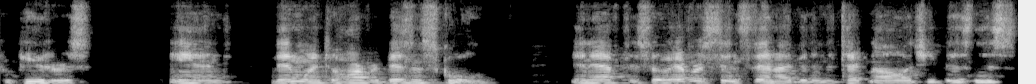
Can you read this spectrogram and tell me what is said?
computers, and then went to Harvard Business School. And after, so ever since then, I've been in the technology business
